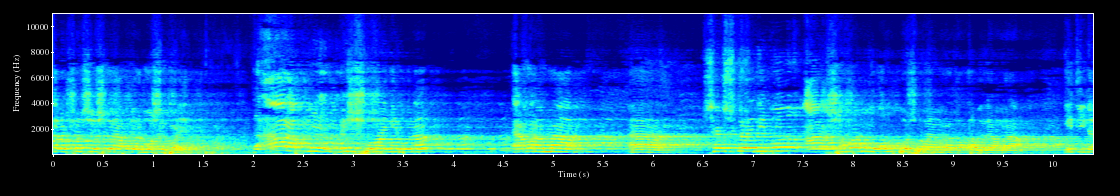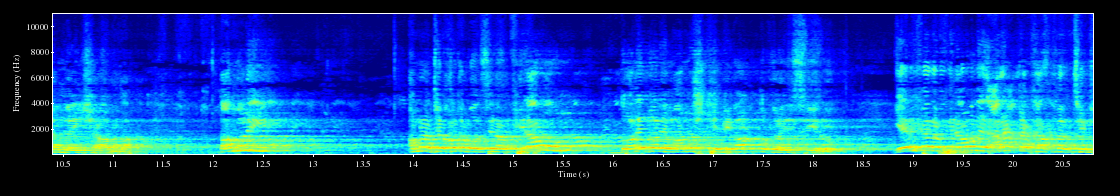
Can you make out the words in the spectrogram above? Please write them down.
কালেকশন শেষ করে আপনার বসে পড়েন। আর আপনি বেশি সময় নিব না। এখন আমরা শেষ করে দিব। আর সামান্য অল্প সময় আমরা কথা বলে আমরা, ইতিটা আমরা ইনশাআল্লাহ। তাহলে আমরা যে কথা বলছিলাম, ফিরাউন দলে দলে মানুষকে বিভক্ত করেছিল। এর ফলে ফিরাউনের আরেকটা খাসলাত ছিল।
